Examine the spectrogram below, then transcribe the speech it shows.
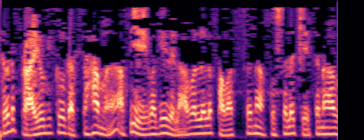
එතකොට ප්‍රායෝගිකව ගත්තාම අපි ඒ වගේ වෙලාවල් වල පවත්වන අකුසල චේතනාව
